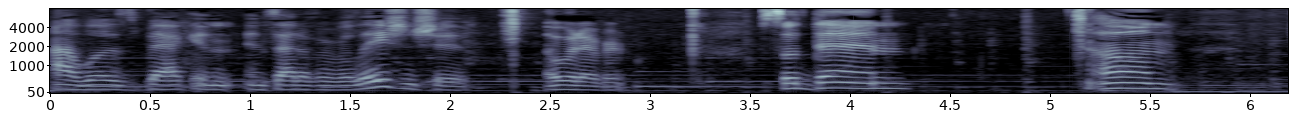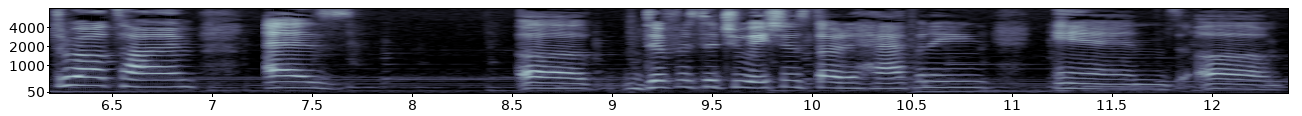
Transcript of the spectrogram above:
I was back in inside of a relationship or whatever. So then, um, throughout time, as uh, different situations started happening, and um,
